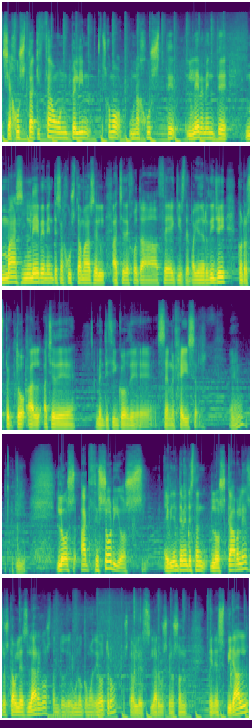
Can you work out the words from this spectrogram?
Se ajusta quizá un pelín, es como un ajuste levemente más levemente se ajusta más el HDJ-CX de Pioneer DJ con respecto al HD25 de Sennheiser. ¿eh? Los accesorios, evidentemente están los cables, los cables largos, tanto de uno como de otro, los cables largos que no son en espiral.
